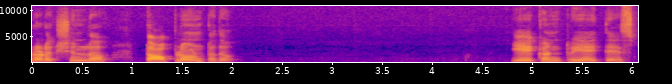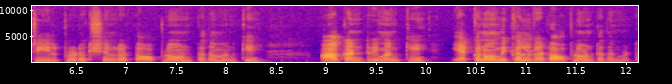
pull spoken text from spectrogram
ప్రొడక్షన్లో టాప్లో ఉంటుందో ఏ కంట్రీ అయితే స్టీల్ ప్రొడక్షన్లో టాప్లో ఉంటుందో మనకి ఆ కంట్రీ మనకి ఎకనామికల్గా టాప్లో ఉంటుంది అనమాట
